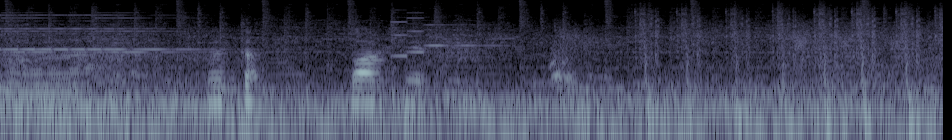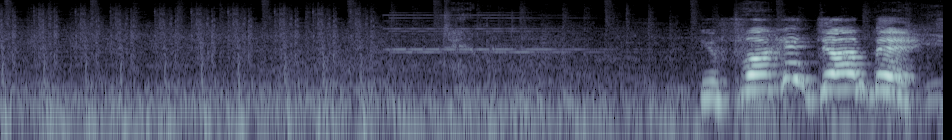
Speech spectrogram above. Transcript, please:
Uh, what the fuck? You fucking dumb bitch!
